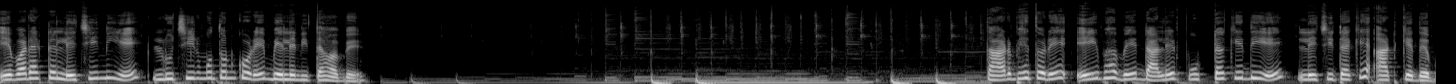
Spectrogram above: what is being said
এবার একটা লেচি নিয়ে লুচির মতন করে বেলে নিতে হবে। তার ভেতরে এইভাবে ডালের পুরটাকে দিয়ে লেচিটাকে আটকে দেব।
